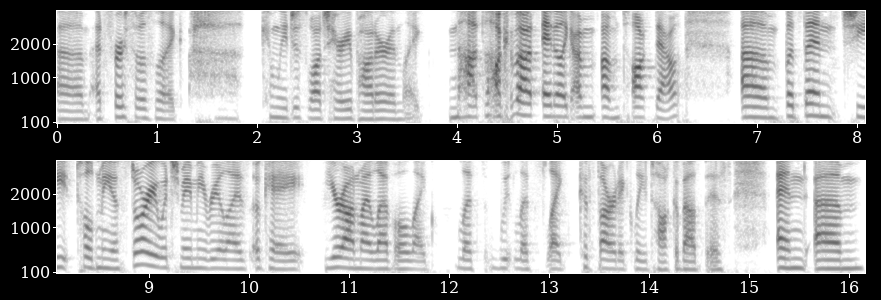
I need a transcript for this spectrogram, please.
um, at first I was like, "Ah, "Can we just watch Harry Potter and like not talk about?" And like I'm I'm talked out. Um, but then she told me a story which made me realize, okay, you're on my level. Like let's we, let's like cathartically talk about this. And um,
